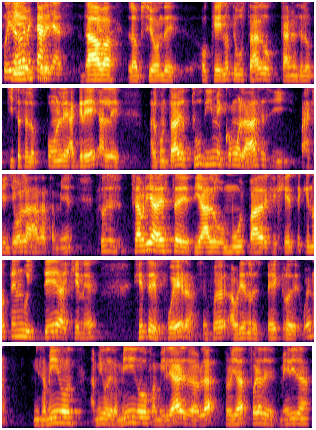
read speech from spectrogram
Cuidado, le Siempre cambias. daba la opción de, ok, no te gusta algo, cámbiaselo, quítaselo, ponle, agrégale. Al contrario, tú dime cómo la haces y para que yo la haga también. Entonces, se abría este diálogo muy padre que gente que no tengo idea de quién es, gente de fuera, se fue abriendo el espectro de, bueno, mis amigos, amigos del amigo, familiares, bla, bla, bla, pero ya fuera de Mérida,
